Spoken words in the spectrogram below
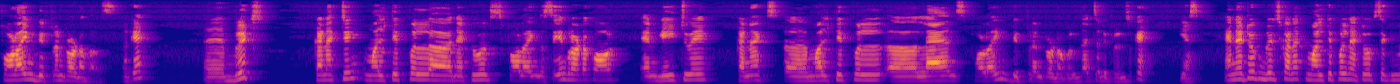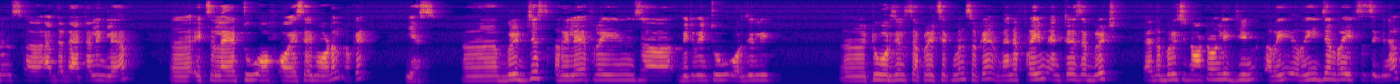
following different protocols okay? Uh, bridge connecting multiple uh, networks following the same protocol and gateway connects uh, multiple uh, LANs following different protocol. That's the difference okay? Yes a network bridge connect multiple network segments uh, at the data link layer. Uh, it's a layer 2 of OSI model okay? Yes. Uh, bridges relay frames between two originally uh, two original separate segments okay? When a frame enters a bridge uh, the bridge not only re regenerates the signal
